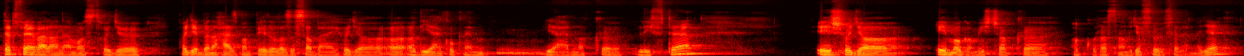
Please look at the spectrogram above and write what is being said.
tehát felvállalnám azt, hogy, hogy ebben a házban például az a szabály, hogy a, a, a diákok nem járnak lifttel, és hogy a, én magam is csak akkor használom, a fölfele megyek.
